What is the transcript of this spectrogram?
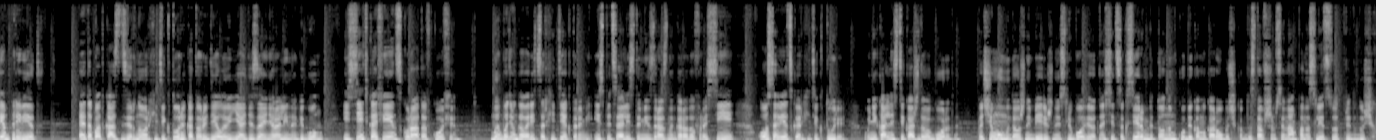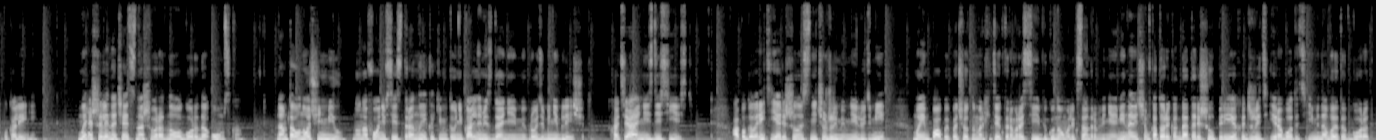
Всем привет! Это подкаст «Зерно архитектуры», который делаю я, дизайнер Алина Бегун, и сеть кофеин «Скуратов кофе». Мы будем говорить с архитекторами и специалистами из разных городов России о советской архитектуре, уникальности каждого города, почему мы должны бережно и с любовью относиться к серым бетонным кубикам и коробочкам, доставшимся нам по наследству от предыдущих поколений. Мы решили начать с нашего родного города Омска. Нам-то он очень мил, но на фоне всей страны какими-то уникальными зданиями вроде бы не блещет. Хотя они здесь есть. А поговорить я решила с не чужими мне людьми, моим папой, почетным архитектором России Бегуном Александром Вениаминовичем, который когда-то решил переехать жить и работать именно в этот город,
